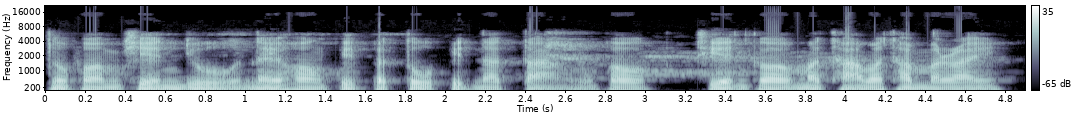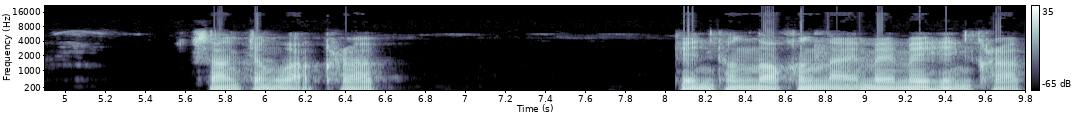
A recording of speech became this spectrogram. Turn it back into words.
หลวงพ่อคำเขียนอยู่ในห้องปิดประตูปิดหน้าต่าง หลวงพ่อเทียนก็มาถามว่าทำอะไร สร้างจังหวะครับ เห็นข้างนอกข้างในไม่ไม่เห็นครับ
